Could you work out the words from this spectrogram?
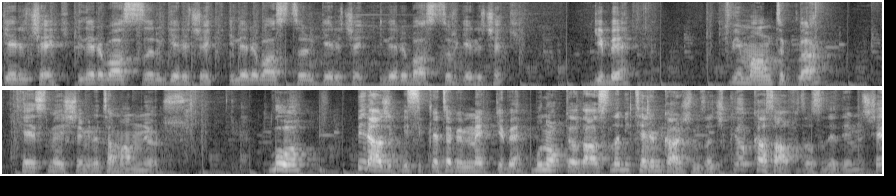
geri çek. İleri bastır, geri çek. İleri bastır, geri çek. İleri bastır, geri çek. Gibi bir mantıkla kesme işlemini tamamlıyoruz. Bu birazcık bisiklete binmek gibi. Bu noktada aslında bir terim karşımıza çıkıyor. Kas hafızası dediğimiz şey.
